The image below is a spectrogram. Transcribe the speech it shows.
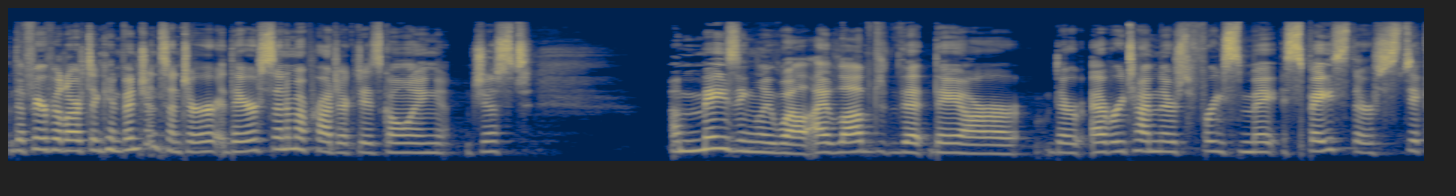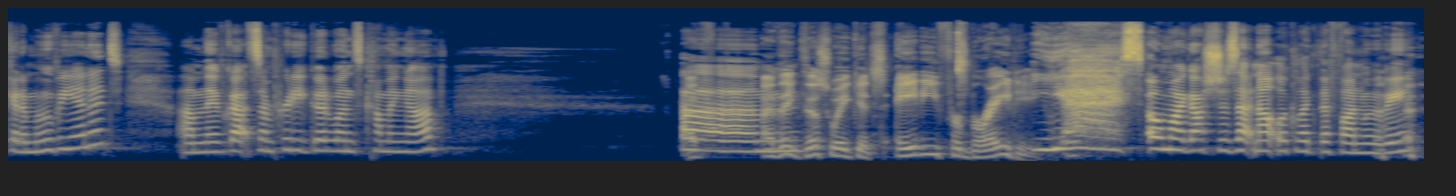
the Fairfield Arts and Convention Center, their cinema project is going just amazingly well. I loved that they are they're every time there's free sma- space, they're sticking a movie in it. Um, they've got some pretty good ones coming up. Um, I think this week it's 80 for Brady. yes. Oh my gosh, does that not look like the fun movie?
